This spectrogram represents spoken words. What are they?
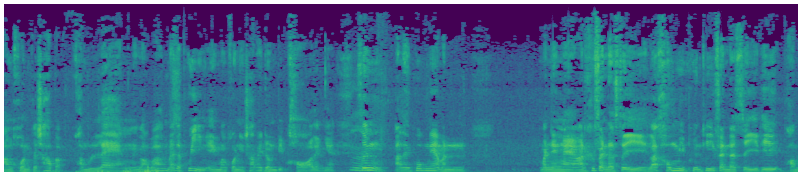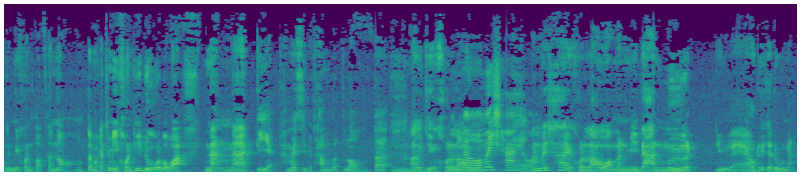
บางคนก็ชอบแบบความรุนแรงนึกออกว่าแม้แต่ผู้หญิงเองบางคนยังชอบให้โดนบีบคออะไรเงี้ยอืมซึ่งอะไรพวกเนี้ยมันมันยังไงอะมันคือแฟนตาซี แล้วเขามีพื้นที่แฟนตาซีที่พร้อมจะมีคนตอบสนอง แต่มันก็จะมีคนที่ดูแล้วบอกว่าหนังน่าเกลียดทำให้ศีลธรรมลดลง แต่เอาจริงๆคนเราแปลว่าไม่ใช่หรอมันไม่ใช่คนเราอะมันมีด้านมืดอยู่แล้วที่จะดูหนัง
